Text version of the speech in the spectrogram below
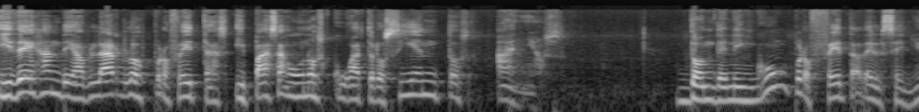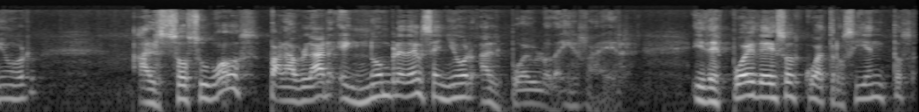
y dejan de hablar los profetas y pasan unos 400 años donde ningún profeta del Señor alzó su voz para hablar en nombre del Señor al pueblo de Israel. Y después de esos 400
